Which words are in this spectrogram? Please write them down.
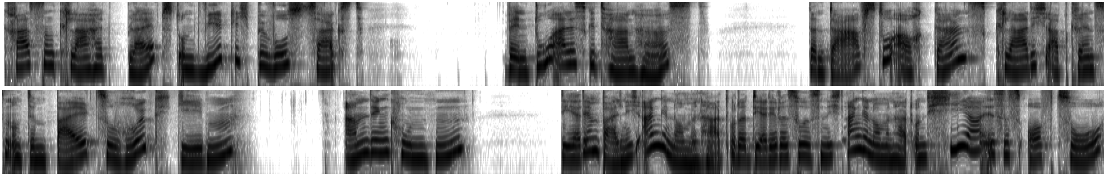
krassen Klarheit bleibst und wirklich bewusst sagst, wenn du alles getan hast, dann darfst du auch ganz klar dich abgrenzen und den Ball zurückgeben an den Kunden, der den Ball nicht angenommen hat oder der die Ressourcen nicht angenommen hat. Und hier ist es oft so,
